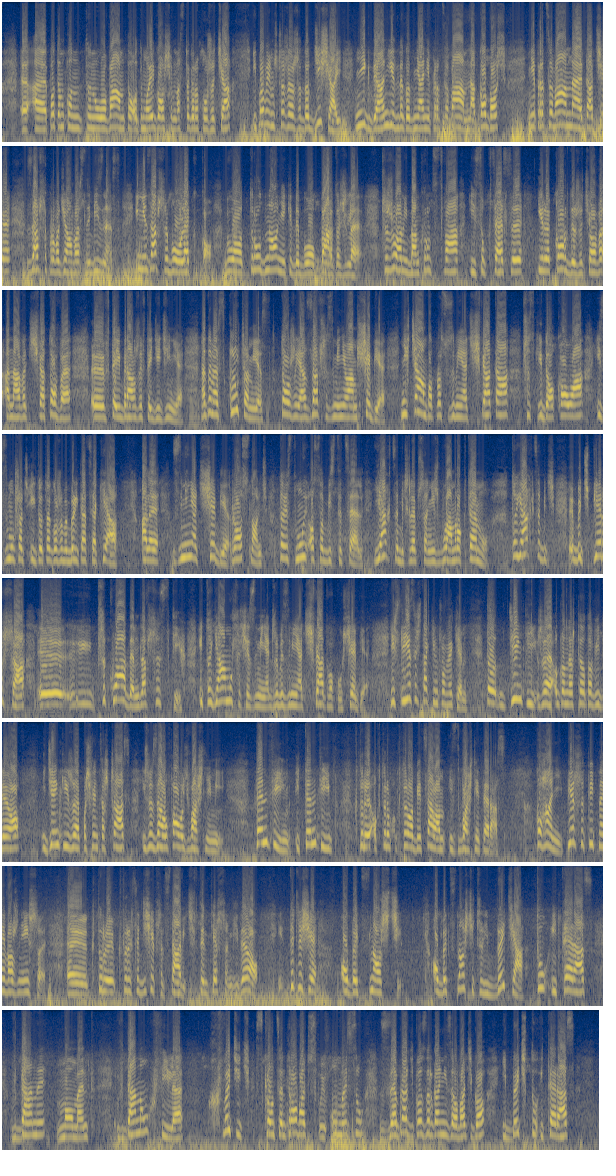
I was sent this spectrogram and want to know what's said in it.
potem kontynuowałam to od mojego 18 roku życia i powiem szczerze, że do dzisiaj nigdy ani jednego dnia nie pracowałam na kogoś, nie pracowałam na etacie, zawsze prowadziłam własny biznes i nie zawsze było lekko. Było trudno, niekiedy było bardzo źle. Przeżyłam i bankructwa, i sukcesy, i rekordy życiowe, a nawet światowe y, w tej branży, w tej dziedzinie. Natomiast kluczem jest to, że ja zawsze zmieniałam siebie. Nie chciałam po prostu zmieniać świata, wszystkich dookoła i zmuszać ich do tego, żeby byli tacy jak ja, ale zmieniać siebie, rosnąć, to jest mój osobisty cel. Ja chcę być lepsza niż byłam rok temu. To ja chcę być, być pierwsza y, y, przykładem dla wszystkich i to ja muszę się zmieniać, żeby zmieniać świat wokół siebie. Jeśli jesteś takim człowiekiem, to dzięki, że oglądasz to, to wideo i dzięki, że poświęcasz czas i że zaufałeś właśnie mi. Ten film i ten tip, który, o którym, który obiecałam, jest właśnie teraz. Kochani, pierwszy tip najważniejszy, e, który, który chcę dzisiaj przedstawić w tym pierwszym wideo, tyczy się obecności. Obecności, czyli bycia tu i teraz, w dany moment, w daną chwilę, chwycić, skoncentrować swój umysł, zebrać go, zorganizować go i być tu i teraz,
